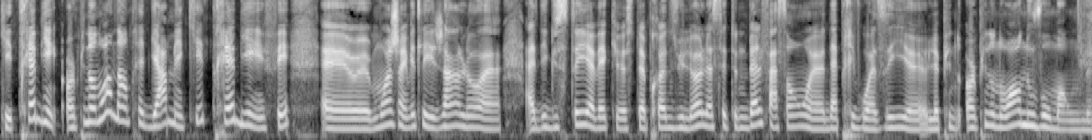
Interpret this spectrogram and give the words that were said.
qui est très bien, un pinot noir d'entrée de gamme, mais qui est très bien fait. moi, j'invite les gens là à, déguster avec ce produit-là. -là, c'est une belle façon d'apprivoiser le un pinot noir Nouveau Monde.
